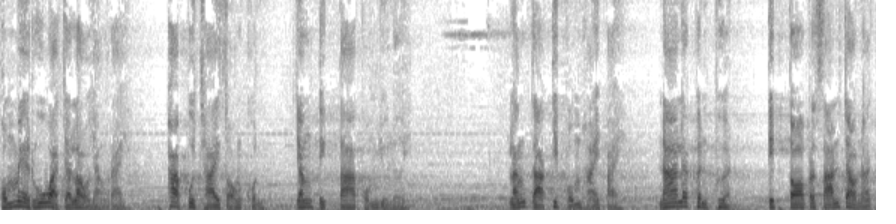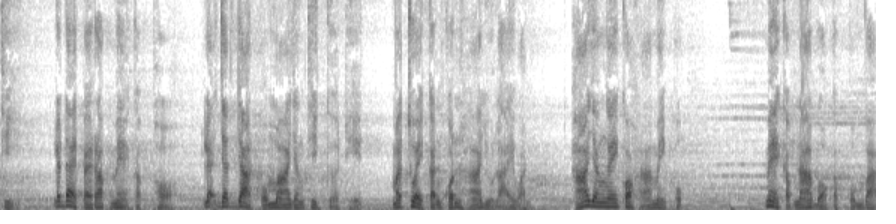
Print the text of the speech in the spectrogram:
ผมไม่รู้ว่าจะเล่าอย่างไร ภาพผู้ชายสองคนยังติดตาผมอยู่เลย หลังจากที่ผมหายไป น้าและเพื่อนๆ ติดต่อประสานเจ้าหน้าที่ และได้ไปรับแม่กับพ่อ และญาติญาติๆผมมายังที่เกิดเหตุ มาช่วยกันค้นหาอยู่หลายวัน หายังไงก็หาไม่พบ แม่กับน้าบอกกับผมว่า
